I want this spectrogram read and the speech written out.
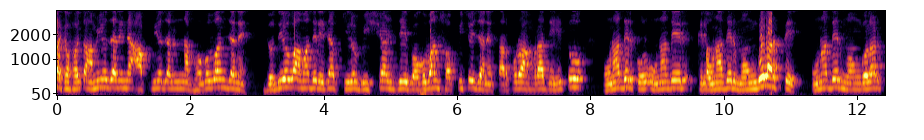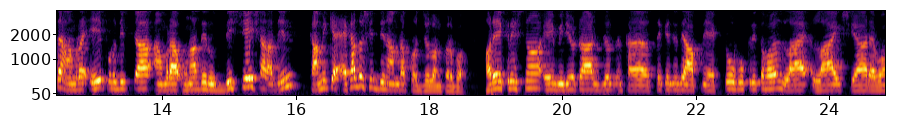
তাকে, হয়তো আমিও জানি না, আপনিও জানেন না, ভগবান জানে, যদিও বা আমাদের এটা চির বিশ্বাস যে ভগবান সবকিছুই জানে তারপরে আমরা যেহেতু ওনাদের ওনাদের ওনাদের মঙ্গলার্থে ওনাদের মঙ্গলার্থে আমরা এই প্রদীপটা আমরা ওনাদের উদ্দেশ্যেই সারাদিন কামিকা একাদশীর দিন আমরা প্রজ্বলন করব। হরে কৃষ্ণ, এই ভিডিওটার থেকে যদি আপনি একটু উপকৃত হন লাইক, শেয়ার এবং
